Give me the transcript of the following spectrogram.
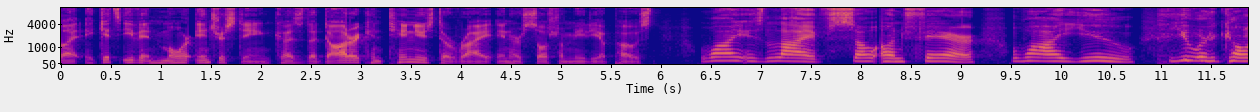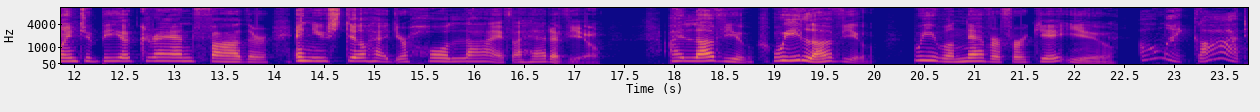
But it gets even more interesting because the daughter continues to write in her social media post Why is life so unfair? Why you? You were going to be a grandfather and you still had your whole life ahead of you. I love you. We love you. We will never forget you. Oh my god,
